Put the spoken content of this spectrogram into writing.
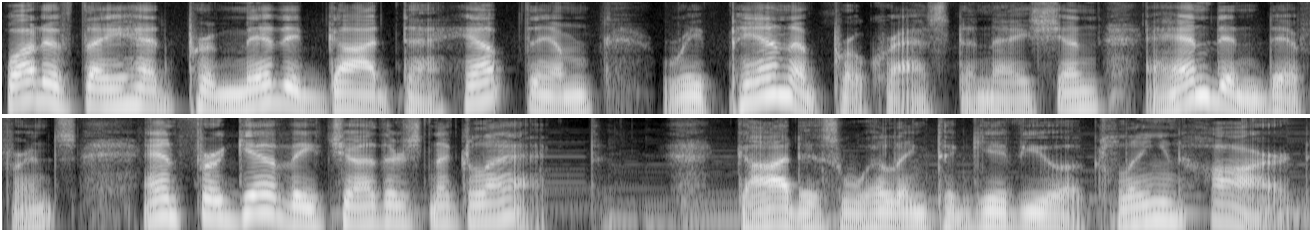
What if they had permitted God to help them repent of procrastination and indifference and forgive each other's neglect? God is willing to give you a clean heart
